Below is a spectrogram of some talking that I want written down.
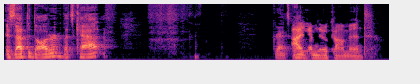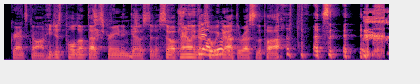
is that the daughter? That's Cat. Grant's gone. I have no comment. Grant's gone. He just pulled up that screen and ghosted us. So apparently that's Yeah, what we what- got the rest of the pod. that's it.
